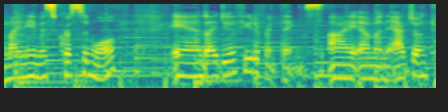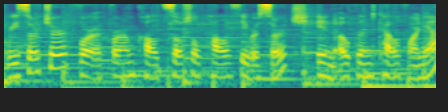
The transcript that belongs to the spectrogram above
Uh, my name is Kristen Wolf and I do a few different things. I am an adjunct researcher for a firm called Social Policy Research in Oakland, California.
